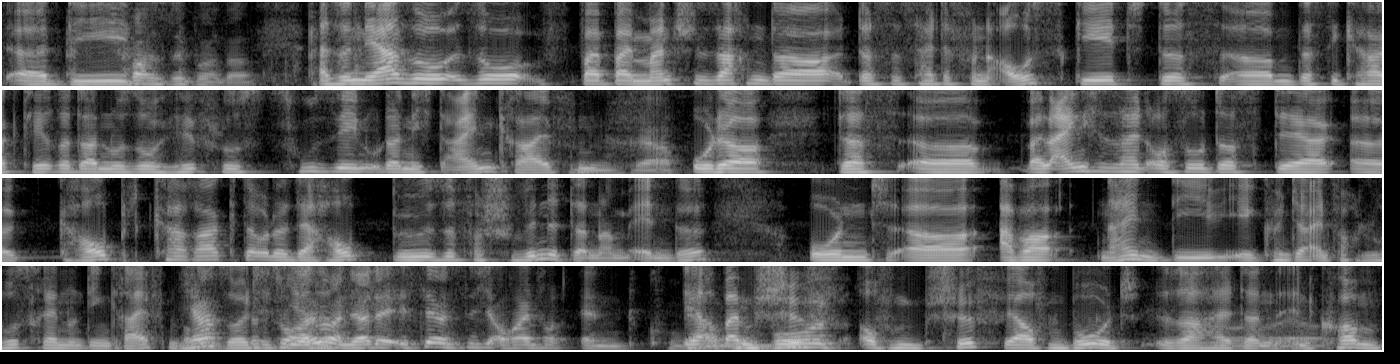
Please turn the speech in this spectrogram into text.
äh, die. Also, naja, so, so bei, bei manchen Sachen da, dass es halt davon ausgeht, dass, ähm, dass die Charaktere da nur so hilflos zusehen oder nicht eingreifen. Hm, ja. Oder dass, äh, weil eigentlich ist es halt auch so, dass der äh, Hauptcharakter oder der Hauptböse verschwindet dann am Ende. Und, äh, aber nein, die, ihr könnt ja einfach losrennen und ihn greifen. Warum Ja, das solltet ist so albern, ja. Der ist ja uns nicht auch einfach entkommen. ja, auf beim dem Schiff, auf dem Schiff, ja, auf dem Boot ist er halt dann entkommen.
